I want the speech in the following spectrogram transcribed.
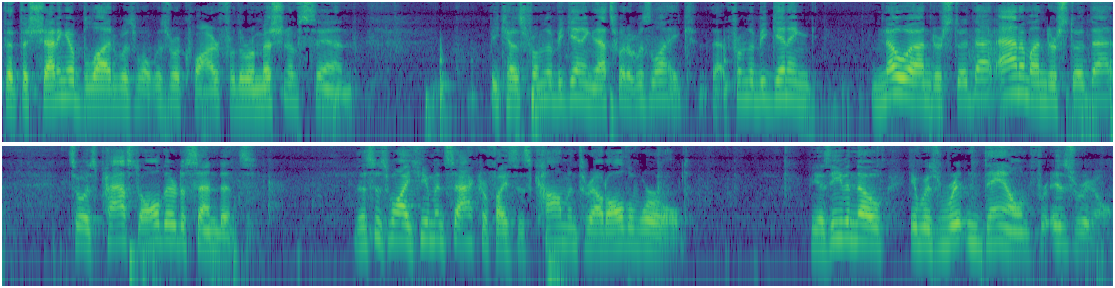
that the shedding of blood was what was required for the remission of sin because from the beginning that's what it was like. That from the beginning Noah understood that, Adam understood that. So it was passed all their descendants. This is why human sacrifice is common throughout all the world. Because even though it was written down for Israel,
